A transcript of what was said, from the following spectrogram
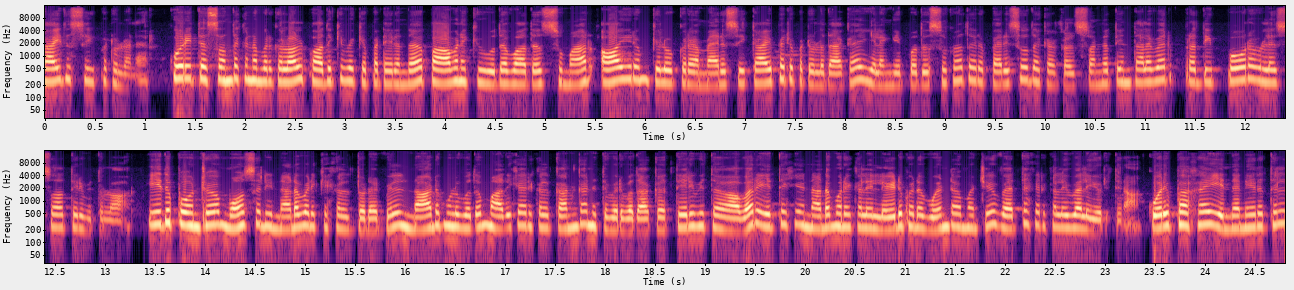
கைது செய்யப்பட்டுள்ளனர். குறித்த சந்தக நபர்களால் பதுக்கி வைக்கப்பட்டிருந்த பாவனைக்கு உதவாத சுமார் ஆயிரம் கிலோகிராம் அரிசி கைப்பற்றப்பட்டுள்ளதாக இலங்கை பொது சுகாதார பரிசோதகர்கள் சங்கத்தின் தலைவர் பிரதீப் போரவலெசா தெரிவித்துள்ளார். இதுபோன்ற மோசடி நடவடிக்கைகள் தொடர்பில் நாடு முழுவதும் அதிகாரிகள் கண்காணித்து வருவதாக தெரிவித்த அவர் இத்தகைய நடைமுறைகளில் ஈடுபட வேண்டாம் என்று வர்த்தகர்களை வலியுறுத்தினார். குறிப்பாக இந்த நேரத்தில்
